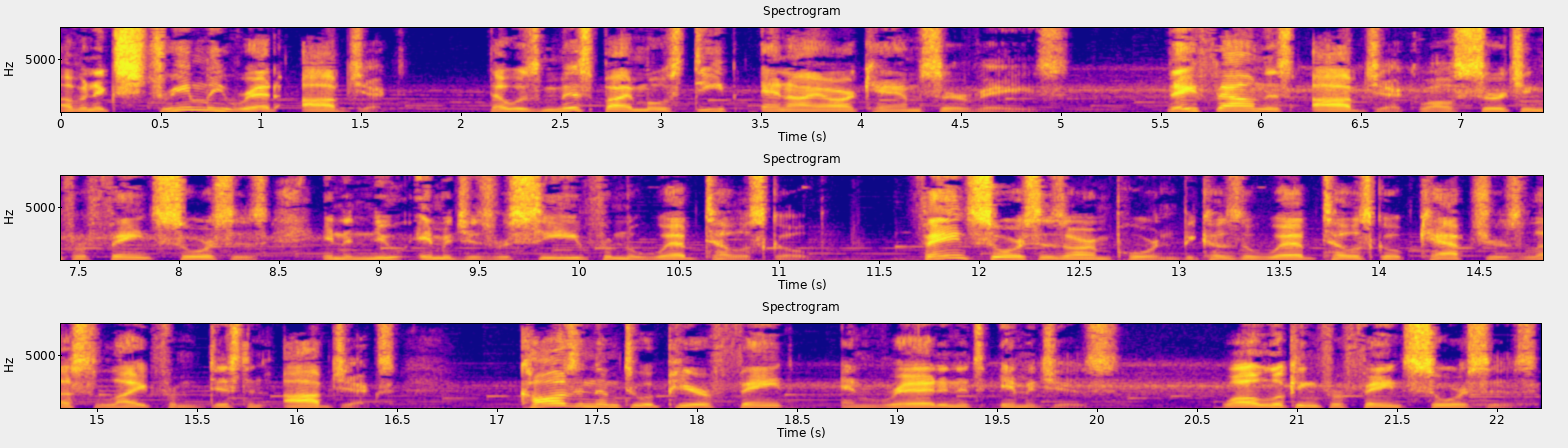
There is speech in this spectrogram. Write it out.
of an extremely red object that was missed by most deep NIRCam surveys. They found this object while searching for faint sources in the new images received from the Webb telescope. Faint sources are important because the Webb telescope captures less light from distant objects, causing them to appear faint and red in its images. While looking for faint sources,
